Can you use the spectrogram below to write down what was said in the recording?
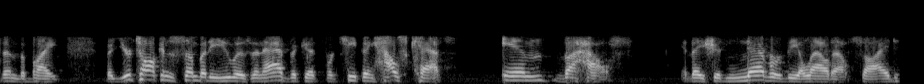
than the bite. But you're talking to somebody who is an advocate for keeping house cats in the house. They should never be allowed outside.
